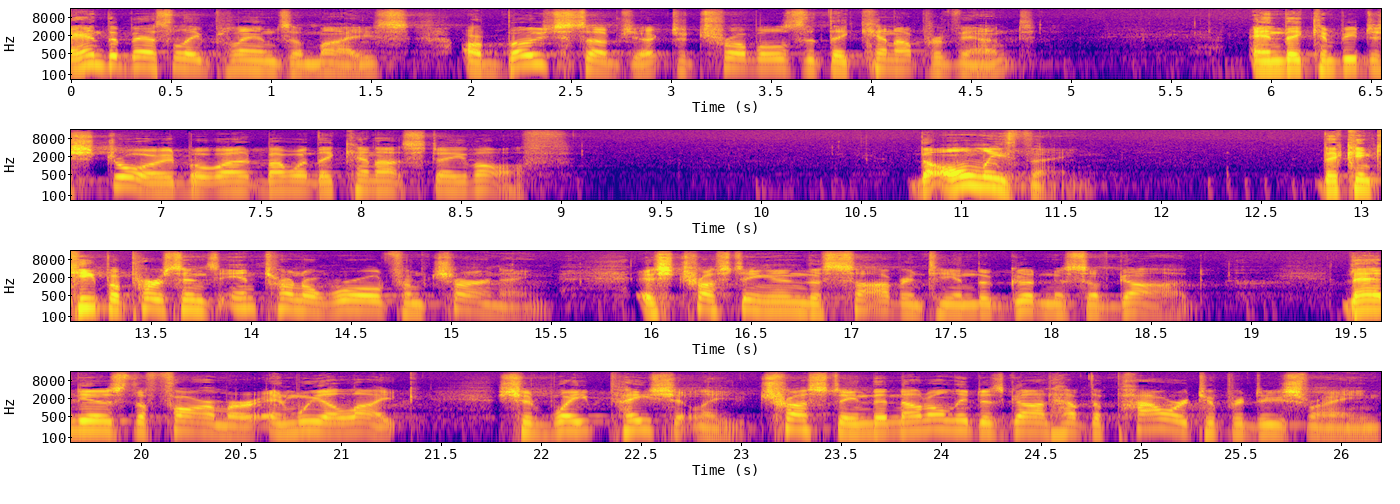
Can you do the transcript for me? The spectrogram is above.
and the best laid plans of mice are both subject to troubles that they cannot prevent, and they can be destroyed by what they cannot stave off. The only thing that can keep a person's internal world from churning is trusting in the sovereignty and the goodness of God. That is, the farmer and we alike should wait patiently, trusting that not only does God have the power to produce rain,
